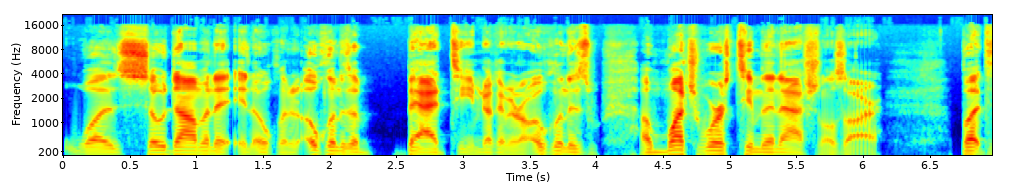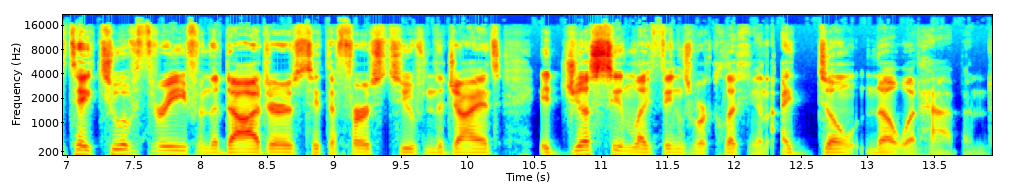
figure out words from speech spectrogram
was so dominant in Oakland, and Oakland is a bad team. Don't get me wrong. Oakland is a much worse team than the Nationals are. But to take two of three from the Dodgers, take the first two from the Giants, it just seemed like things were clicking, and I don't know what happened.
